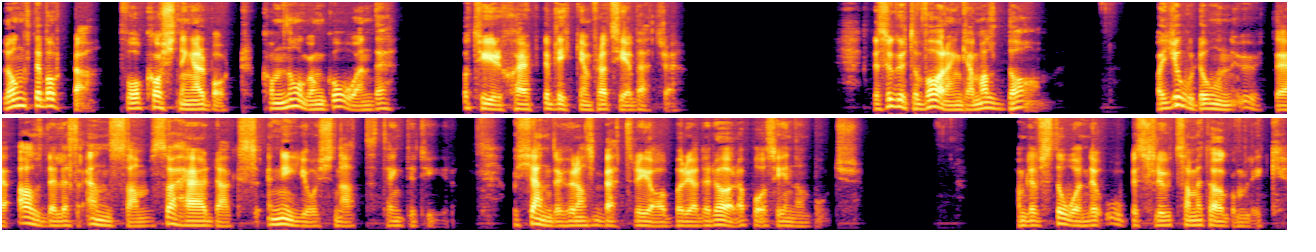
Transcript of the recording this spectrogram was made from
Långt där borta, två korsningar bort, kom någon gående och Tyr skärpte blicken för att se bättre. Det såg ut att vara en gammal dam. Vad gjorde hon ute alldeles ensam så här dags en nyårsnatt, tänkte Tyr och kände hur hans bättre jag började röra på sig inombords. Han blev stående obeslutsam ett ögonblick.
